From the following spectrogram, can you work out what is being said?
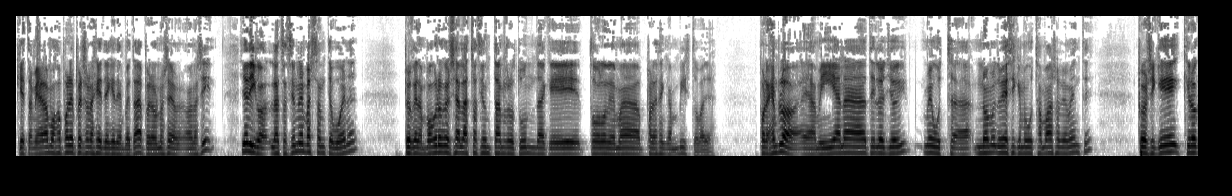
que también a lo mejor por el personaje que tiene que interpretar, pero no sé, aún así, ya digo, la actuación es bastante buena, pero que tampoco creo que sea la actuación tan rotunda que todos los demás parecen que han visto, vaya. Por ejemplo, eh, a mí Ana Taylor-Joy me gusta, no me voy a decir que me gusta más, obviamente, pero sí que creo,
